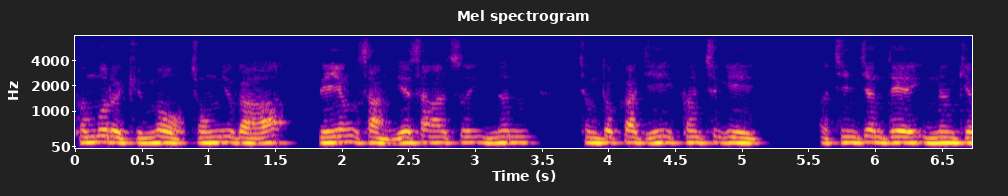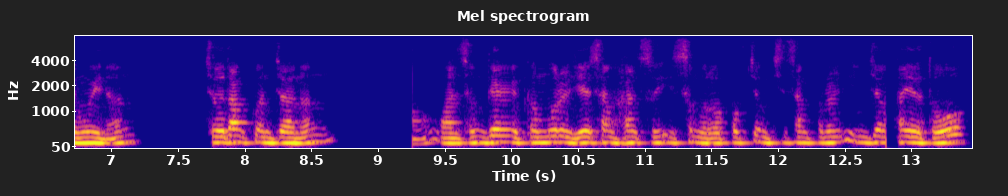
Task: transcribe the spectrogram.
건물의 규모, 종류가 외형상 예상할 수 있는 정도까지 건축이 진전되어 있는 경우에는 저당권자는 완성될 건물을 예상할 수 있으므로 법정 지상권을 인정하여도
